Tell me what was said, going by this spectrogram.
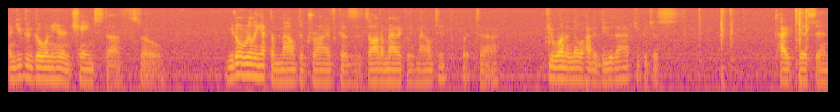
and you can go in here and change stuff so you don't really have to mount the drive because it's automatically mounted, but uh, if you want to know how to do that, you could just type this in.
